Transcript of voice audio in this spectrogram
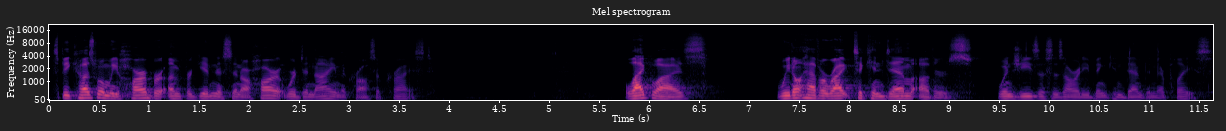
It's because when we harbor unforgiveness in our heart, we're denying the cross of Christ. Likewise, we don't have a right to condemn others when Jesus has already been condemned in their place.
